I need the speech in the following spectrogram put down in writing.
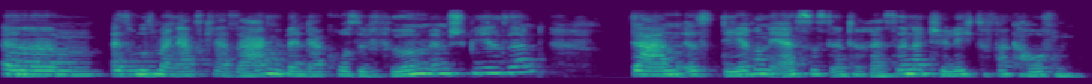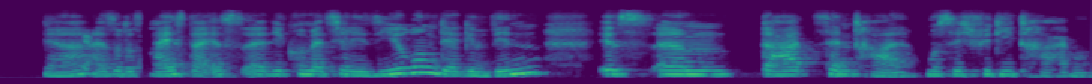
ähm, also muss man ganz klar sagen, wenn da große Firmen im Spiel sind, dann ist deren erstes Interesse natürlich zu verkaufen. Ja, ja. also das heißt, da ist äh, die Kommerzialisierung, der Gewinn ist ähm, da zentral, muss sich für die tragen.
